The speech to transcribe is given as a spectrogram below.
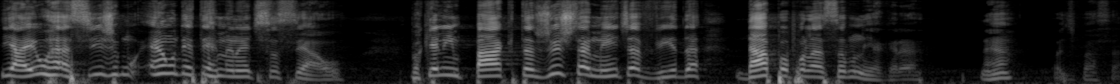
E aí o racismo é um determinante social, porque ele impacta justamente a vida da população negra. Né? Pode passar.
